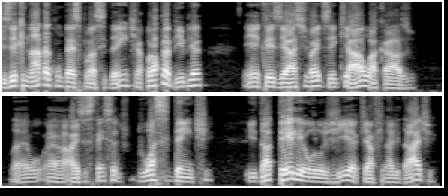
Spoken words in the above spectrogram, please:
Dizer que nada acontece por acidente, a própria Bíblia, em Eclesiastes, vai dizer que há o acaso. Né? É, a existência do acidente e da teleologia, que é a finalidade,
